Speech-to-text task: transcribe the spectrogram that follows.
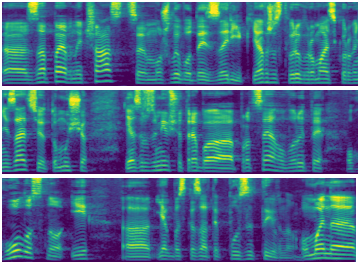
е, за певний час, це можливо десь за рік, я вже створив громадську організацію, тому що я зрозумів, що треба про це говорити голосно і, е, як би сказати, позитивно. У мене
